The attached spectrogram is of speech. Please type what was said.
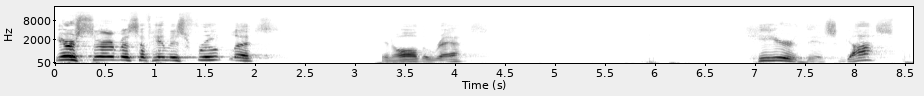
Your service of Him is fruitless. And all the rest. Hear this gospel.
